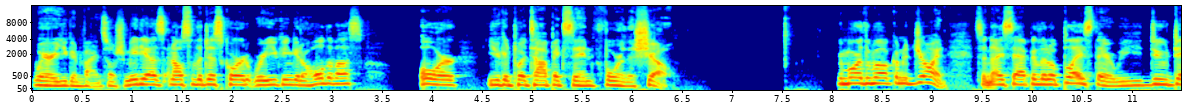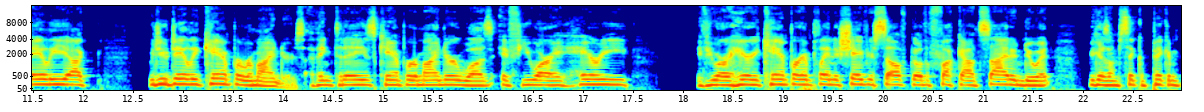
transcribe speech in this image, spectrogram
where you can find social medias, and also the Discord where you can get a hold of us, or you can put topics in for the show. You're more than welcome to join. It's a nice, happy little place there. We do daily, uh, we do daily camper reminders. I think today's camper reminder was if you are a hairy, if you are a hairy camper and plan to shave yourself, go the fuck outside and do it because I'm sick of picking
